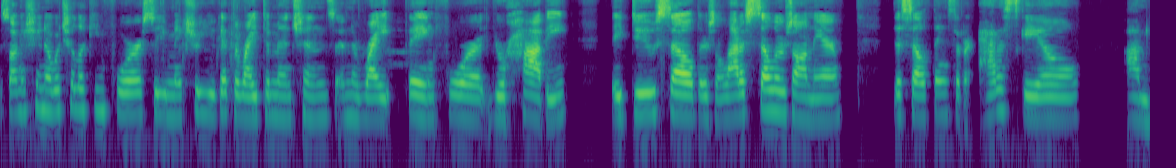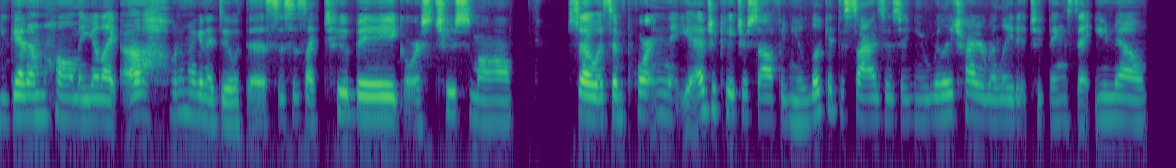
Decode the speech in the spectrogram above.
as long as you know what you're looking for. So you make sure you get the right dimensions and the right thing for your hobby. They do sell, there's a lot of sellers on there that sell things that are out of scale. Um, you get them home and you're like, oh, what am I going to do with this? This is like too big or it's too small. So it's important that you educate yourself and you look at the sizes and you really try to relate it to things that you know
